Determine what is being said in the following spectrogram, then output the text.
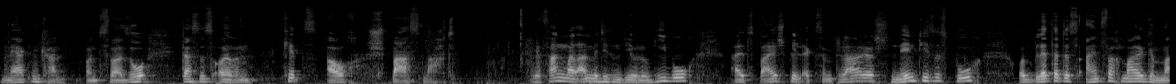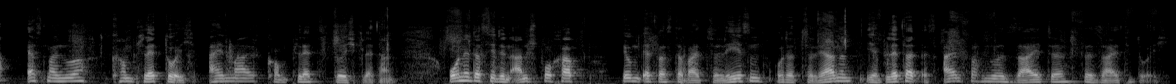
merken kann. Und zwar so, dass es euren Kids auch Spaß macht. Wir fangen mal an mit diesem Biologiebuch. Als Beispiel exemplarisch, nehmt dieses Buch und blättert es einfach mal erstmal nur komplett durch. Einmal komplett durchblättern. Ohne dass ihr den Anspruch habt, irgendetwas dabei zu lesen oder zu lernen. Ihr blättert es einfach nur Seite für Seite durch.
